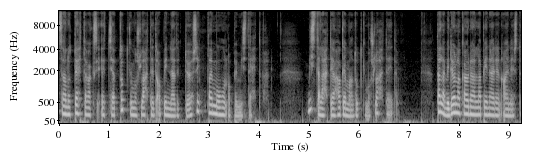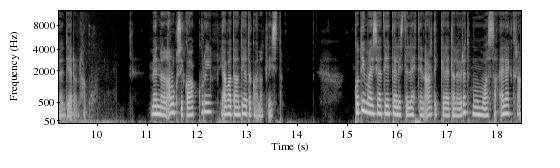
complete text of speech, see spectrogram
saanut tehtäväksi etsiä tutkimuslähteitä opinnäytetyösi tai muuhun oppimistehtävään. Mistä lähteä hakemaan tutkimuslähteitä? Tällä videolla käydään läpi näiden aineistojen tiedonhakua. Mennään aluksi kaakkuriin ja avataan tietokannat lista. Kotimaisia tieteellisten lehtien artikkeleita löydät muun muassa Elektra,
